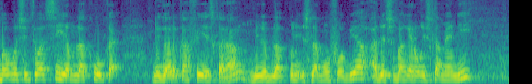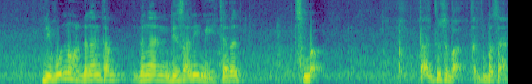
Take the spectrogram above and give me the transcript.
beberapa situasi yang berlaku kat negara kafir sekarang Bila berlakunya Islamofobia Ada sebahagian orang Islam yang di Dibunuh dengan dengan disalimi Cara sebab Tak itu sebab, tak itu pasal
